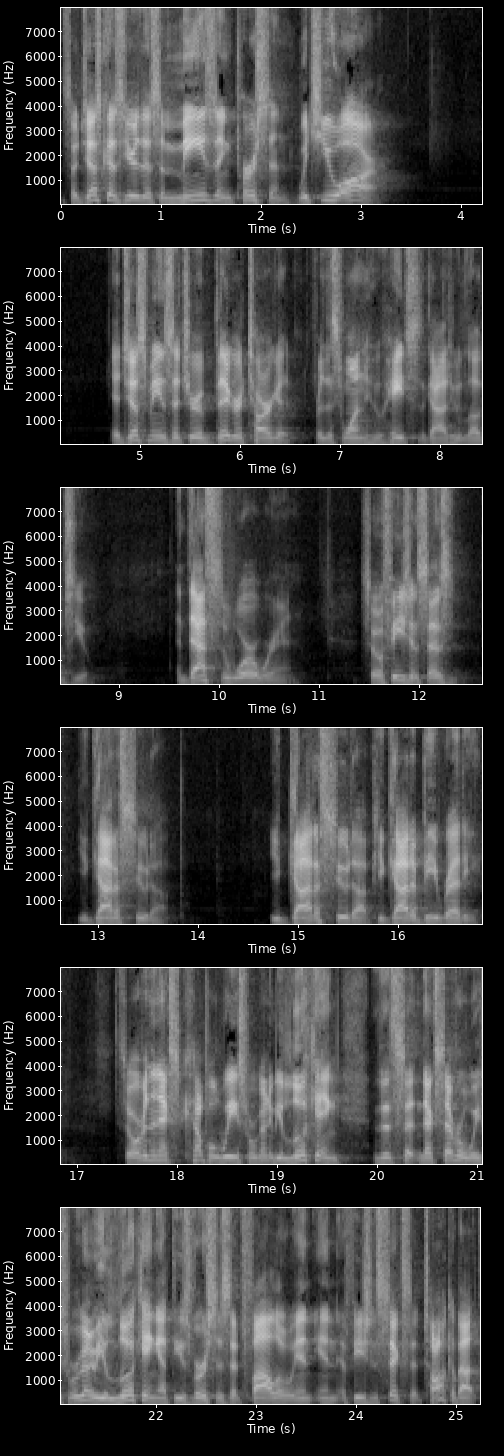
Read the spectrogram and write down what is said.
So just because you're this amazing person, which you are, it just means that you're a bigger target for this one who hates the God who loves you. And that's the war we're in. So Ephesians says, you got to suit up. You got to suit up. You got to be ready. So, over the next couple weeks, we're going to be looking, the next several weeks, we're going to be looking at these verses that follow in, in Ephesians 6 that talk about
